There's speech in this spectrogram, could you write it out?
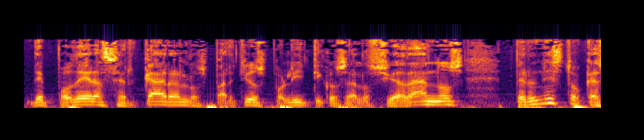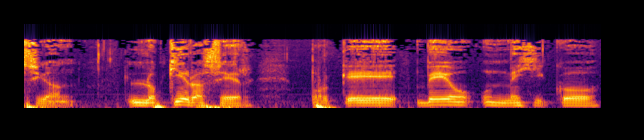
de poder acercar a los partidos políticos a los ciudadanos, pero en esta ocasión lo quiero hacer porque veo un México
